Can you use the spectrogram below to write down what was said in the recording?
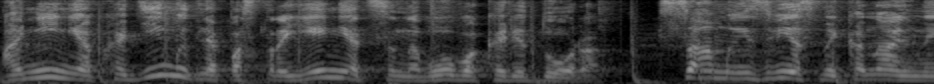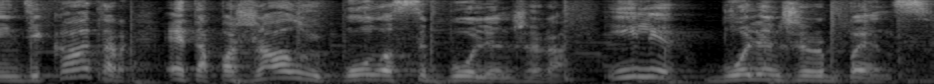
Они необходимы для построения ценового коридора. Самый известный канальный индикатор – это, пожалуй, полосы Боллинджера или Bollinger-Bands.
